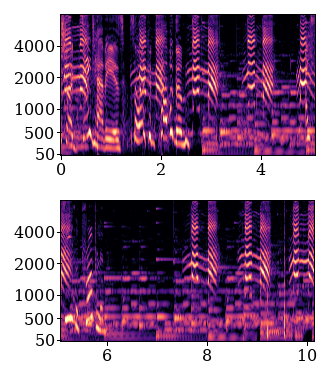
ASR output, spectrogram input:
Wish I did have ears so I could cover them. Mama! Mama! I see the problem. Mama! Mama! Mama!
